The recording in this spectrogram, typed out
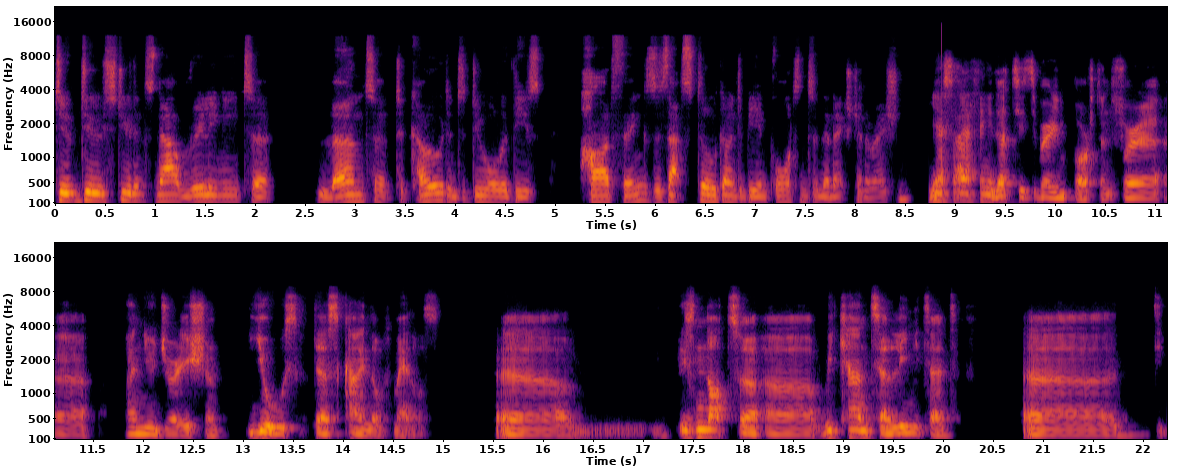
Do do students now really need to learn to, to code and to do all of these hard things? Is that still going to be important in the next generation? Yes, I think that is very important for uh, a new generation. Use this kind of methods. Uh, is not uh, we can't uh, limited uh, the,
